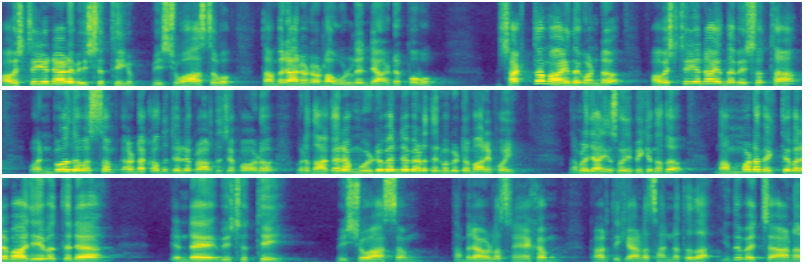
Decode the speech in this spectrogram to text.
ഫൗസ്റ്റീനയുടെ വിശുദ്ധിയും വിശ്വാസവും തമ്പുരാനോടുള്ള ഉള്ളിന്റെ അടുപ്പവും ശക്തമായതുകൊണ്ട് ഫൗസ്റ്റീന എന്ന വിശുദ്ധ ഒൻപത് ദിവസം കരുണക്കന്ന് ചൊല്ലി പ്രാർത്ഥിച്ചപ്പോൾ ഒരു നഗരം മുഴുവന്റെ മേലെ തിന്മ വിട്ടുമാറിപ്പോയി. നമ്മൾ ഞാൻ സൂചിപ്പിക്കുന്നത് നമ്മുടെ വ്യക്തിപരമായ ജീവിതത്തിൽ എന്റെ വിശുദ്ധി വിശ്വാസം തമ്മിലുള്ള സ്നേഹം പ്രാർത്ഥിക്കാനുള്ള സന്നദ്ധത ഇത് വെച്ചാണ്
